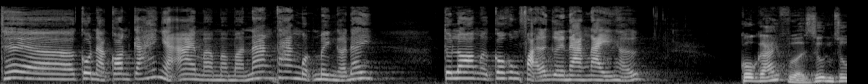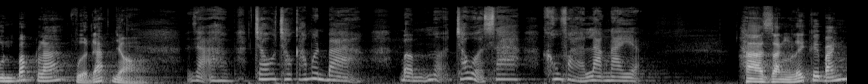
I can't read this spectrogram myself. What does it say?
Thế à, cô là con cái nhà ai mà mà mà nang thang một mình ở đây? Tôi lo mà cô không phải là người nàng này hả? Cô gái vừa run run bóc lá vừa đáp nhỏ: Dạ cháu cháu cảm ơn bà Bẩm cháu ở xa Không phải ở làng này ạ Hà rằng lấy cái bánh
